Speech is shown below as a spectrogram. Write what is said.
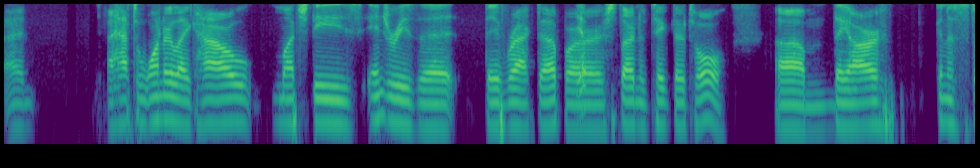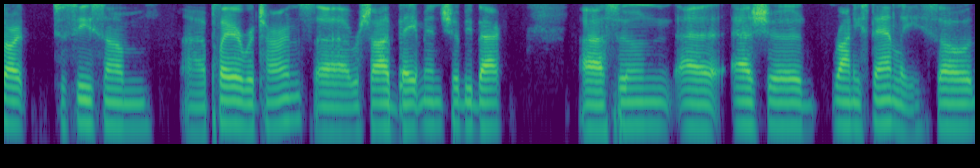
I I have to wonder like how much these injuries that they've racked up are starting to take their toll. Um, they are going to start to see some uh, player returns. Uh, Rashod Bateman should be back uh, soon, uh, as should Ronnie Stanley. So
